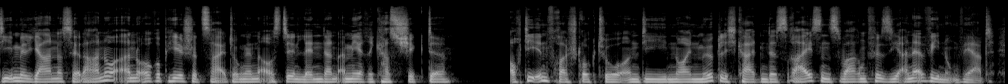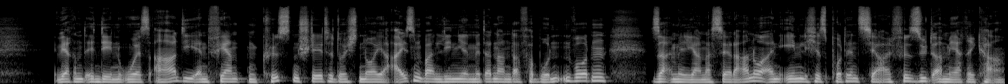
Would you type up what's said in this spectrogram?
die Emiliano Serrano an europäische Zeitungen aus den Ländern Amerikas schickte. Auch die Infrastruktur und die neuen Möglichkeiten des Reisens waren für sie eine Erwähnung wert. Während in den USA die entfernten Küstenstädte durch neue Eisenbahnlinien miteinander verbunden wurden, sah Emiliana Serrano ein ähnliches Potenzial für Südamerika.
